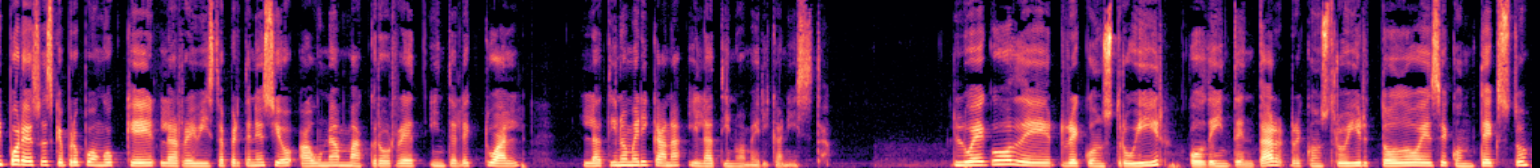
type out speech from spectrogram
y por eso es que propongo que la revista perteneció a una macro red intelectual latinoamericana y latinoamericanista. Luego de reconstruir o de intentar reconstruir todo ese contexto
